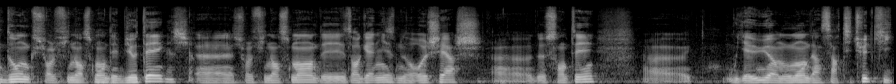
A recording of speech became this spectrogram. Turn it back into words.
donc sur le financement des biotech, sur le financement des organismes de recherche de santé, où il y a eu un moment d'incertitude qui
